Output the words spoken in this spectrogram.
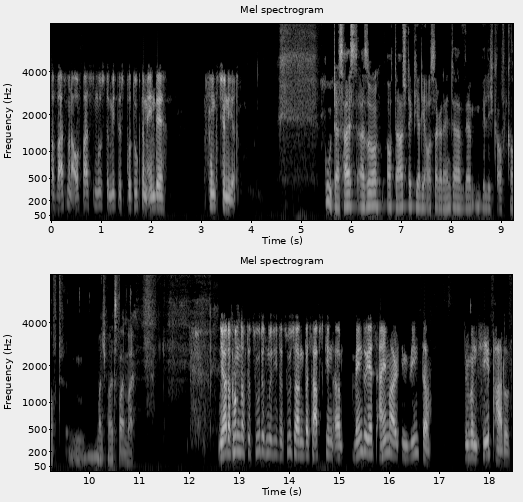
auf was man aufpassen muss, damit das Produkt am Ende funktioniert. Gut, das heißt also, auch da steckt ja die Aussage dahinter, wer billig kauft, kauft manchmal zweimal. Ja, da kommt noch dazu, das muss ich dazu sagen, bei Subskin, äh, wenn du jetzt einmal im Winter über den See paddelst,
